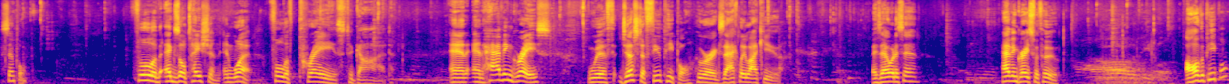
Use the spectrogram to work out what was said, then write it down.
Simple. Full of exultation and what? Full of praise to God. And, and having grace with just a few people who are exactly like you. Is that what it said? Having grace with who? All the people. All the people?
